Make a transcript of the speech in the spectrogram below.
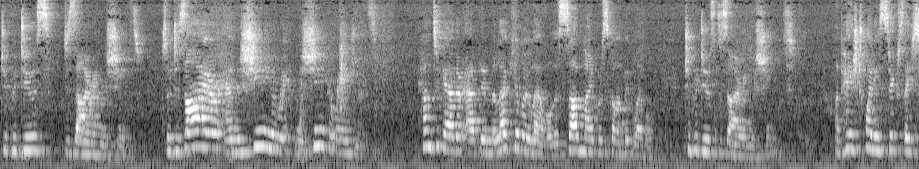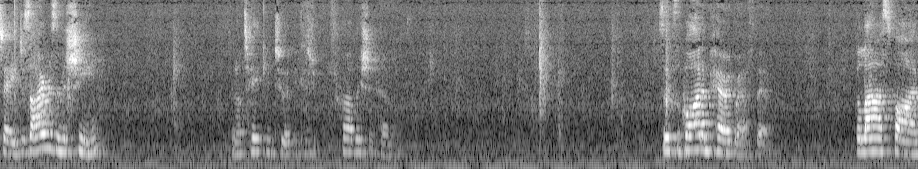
to produce desiring machines. So, desire and machining, machinic arrangements come together at the molecular level, the submicroscopic level, to produce desiring machines. On page 26, they say desire is a machine, and I'll take you to it because you probably should have. So it's the bottom paragraph there. The last five,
